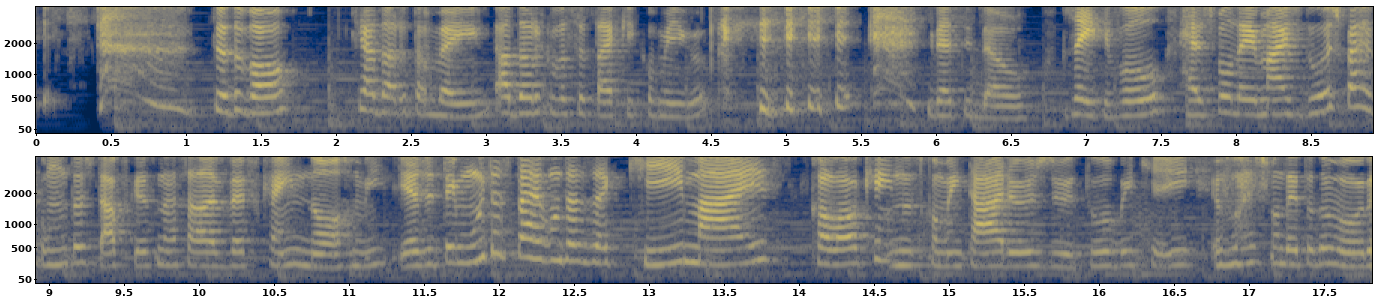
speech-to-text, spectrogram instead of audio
Tudo bom? Te adoro também. Adoro que você tá aqui comigo. Gratidão. Gente, vou responder mais duas perguntas, tá? Porque senão essa live vai ficar enorme. E a gente tem muitas perguntas aqui, mas coloquem nos comentários do YouTube que eu vou responder todo mundo.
